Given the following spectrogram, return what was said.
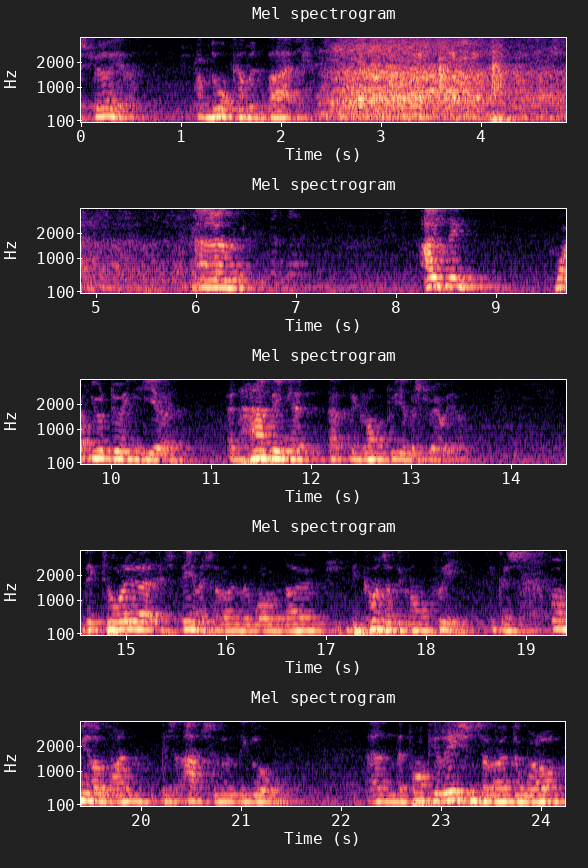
Australia, I'm not coming back. um, I think what you're doing here and having it at the Grand Prix of Australia. Victoria is famous around the world now because of the Grand Prix, because Formula One is absolutely global. And the populations around the world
